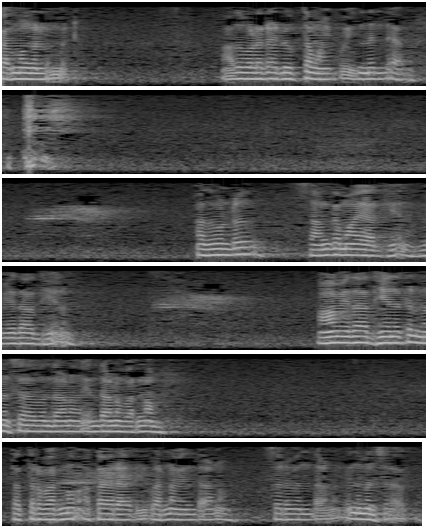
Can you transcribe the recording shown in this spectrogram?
കർമ്മങ്ങളിലും മറ്റും. അത് വളരെ ലുപ്തമായി പോയി ഇന്നില്ല. അതുകൊണ്ട് സംഘമായ അധ്യയനം വേദാധ്യയനം. ആ വേദാധ്യയനത്തിൽ മനസ്സിലാവും എന്താണ് എന്താണ് വർണം. തത്ര വർണം അകാരാദി വർണം എന്താണ് സ്വരം എന്താണ് എന്ന് മനസ്സിലാക്കും.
